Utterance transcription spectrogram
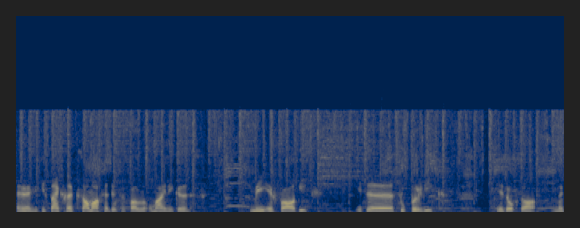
äh, ich denke, Xamax hat auf jeden Fall um einiges mehr Erfahrung in der Super League. Jedoch da, man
